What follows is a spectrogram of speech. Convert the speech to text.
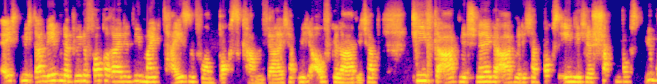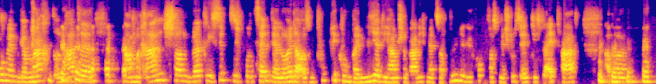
echt mich da neben der Bühne vorbereitet wie Mike Tyson vor einem Boxkampf. Ja, ich habe mich aufgeladen. Ich habe tief geatmet, schnell geatmet. Ich habe boxähnliche Schattenboxübungen gemacht und hatte am Rand schon wirklich 70 Prozent der Leute aus dem Publikum bei mir, die haben schon gar nicht mehr zur Bühne geguckt, was mir schlussendlich leid tat. Aber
